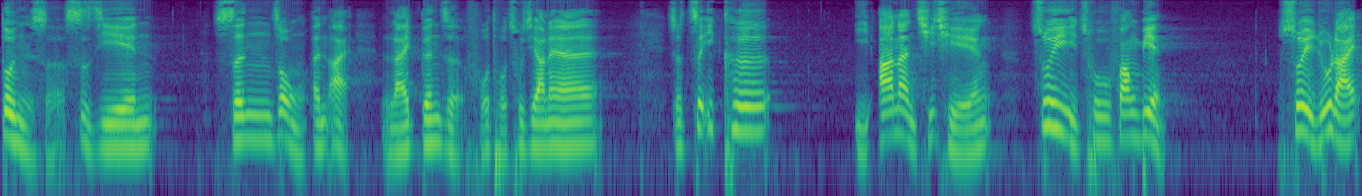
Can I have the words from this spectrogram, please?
顿舍世间，深重恩爱，来跟着佛陀出家呢？说这一颗以阿难其情，最初方便，所以如来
